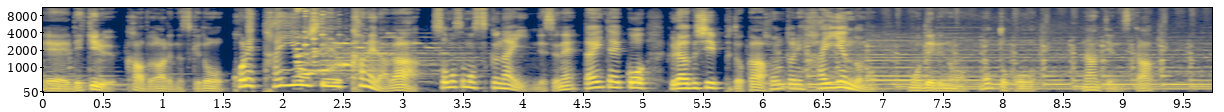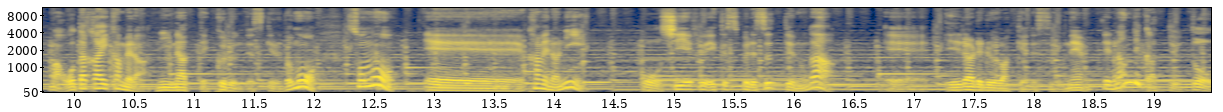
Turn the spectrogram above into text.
えー、できるカードがあるんですけど、これ対応しているカメラがそもそも少ないんですよね。だいたいこう、フラグシップとか、本当にハイエンドのモデルの、もっとこう、なんていうんですか、まあ、お高いカメラになってくるんですけれども、その、えー、カメラにこう CF エクスプレスっていうのがえー、入れられるわけですよね。で、なんでかっていうと、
